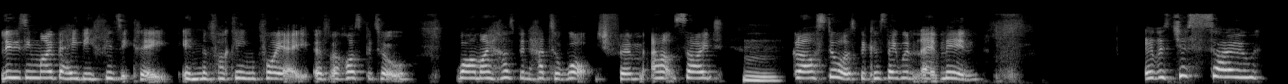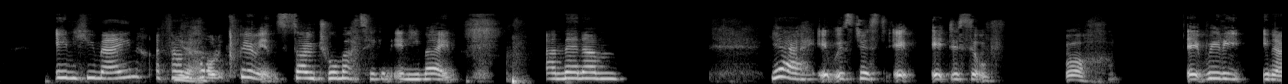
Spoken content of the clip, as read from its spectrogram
losing my baby physically in the fucking foyer of a hospital while my husband had to watch from outside Mm. glass doors because they wouldn't let him in. It was just so inhumane. I found Yeah. the whole experience so traumatic and inhumane. And then um yeah, it was just it it just sort of oh it really, you know,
